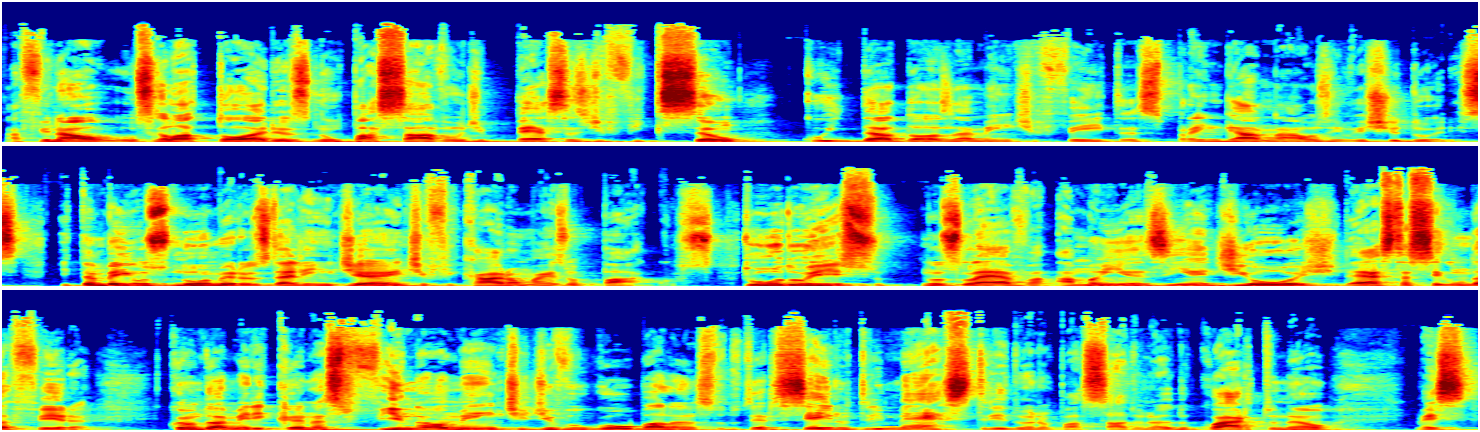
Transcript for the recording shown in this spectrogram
Afinal, os relatórios não passavam de peças de ficção cuidadosamente feitas para enganar os investidores. E também os números dali em diante ficaram mais opacos. Tudo isso nos leva à manhãzinha de hoje, desta segunda-feira, quando a Americanas finalmente divulgou o balanço do terceiro trimestre do ano passado, não é do quarto, não, mas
